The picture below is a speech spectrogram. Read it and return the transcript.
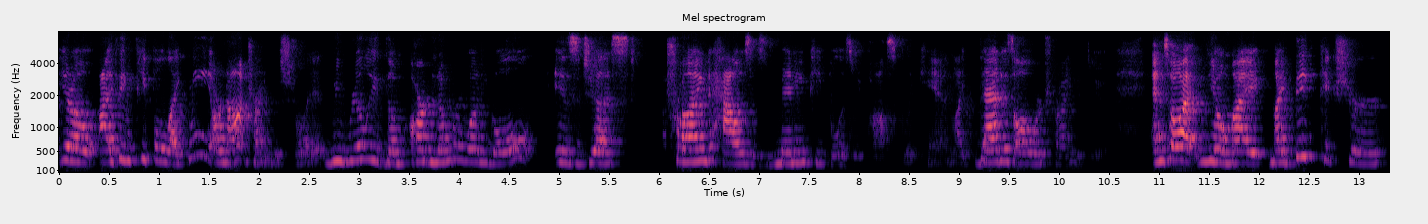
you know i think people like me are not trying to destroy it we really the our number one goal is just trying to house as many people as we possibly can. Like that is all we're trying to do. And so I, you know, my my big picture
